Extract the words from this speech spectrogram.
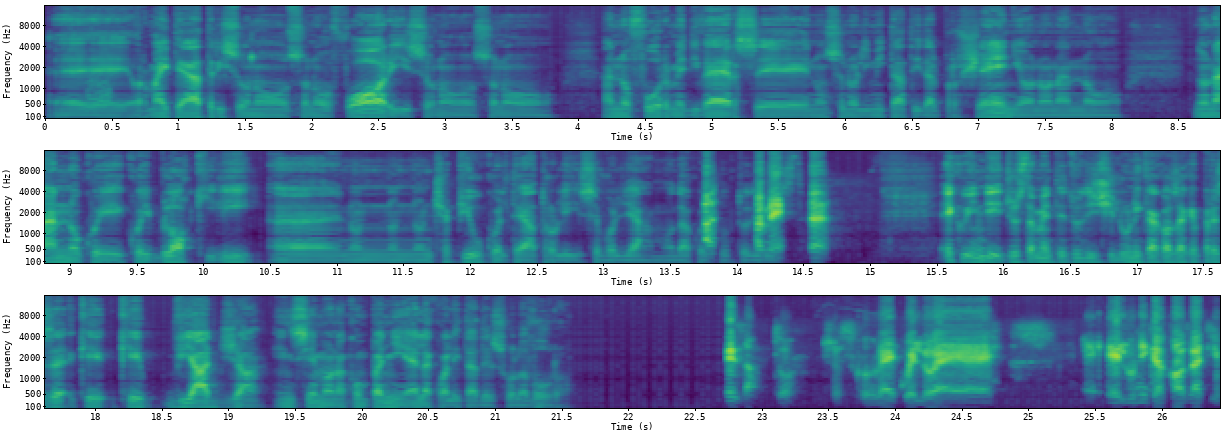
eh, ormai i teatri sono, sono fuori, sono, sono hanno forme diverse, non sono limitati dal proscenio, non hanno, non hanno quei, quei, blocchi lì, eh, non, non, non, c'è più quel teatro lì, se vogliamo, da quel punto di vista. E quindi giustamente tu dici l'unica cosa che, prese- che, che viaggia insieme a una compagnia è la qualità del suo lavoro. Esatto, cioè, secondo me quello è, è, è l'unica cosa che,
